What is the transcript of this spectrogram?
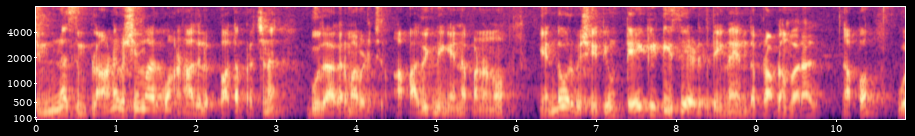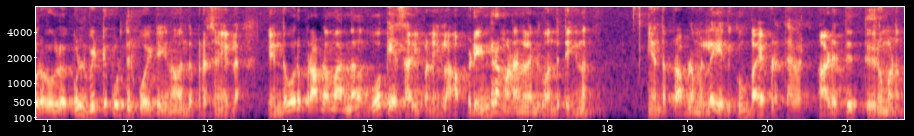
சின்ன சிம்பிளான விஷயமா இருக்கும். ஆனால் அதில் பார்த்தா பிரச்சனை பூதாகரமாக வெடிச்சிடும் அப்போ அதுக்கு நீங்கள் என்ன பண்ணணும்? எந்த ஒரு விஷயத்தையும் டேக் இட் ஈஸியாக எடுத்துட்டிங்கன்னா எந்த ப்ராப்ளம் வராது. அப்போ உறவுகளுக்குள் விட்டு கொடுத்துட்டு போயிட்டீங்கன்னா எந்த பிரச்சனையும் இல்லை. எந்த ஒரு ப்ராப்ளமாக இருந்தாலும் ஓகே சரி பண்ணிக்கலாம். அப்படின்ற மனநிலைமைக்கு வந்துட்டிங்கன்னா எந்த ப்ராப்ளம் இல்லை எதுக்கும் பயப்பட தேவையில்லை. அடுத்து திருமணம்.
